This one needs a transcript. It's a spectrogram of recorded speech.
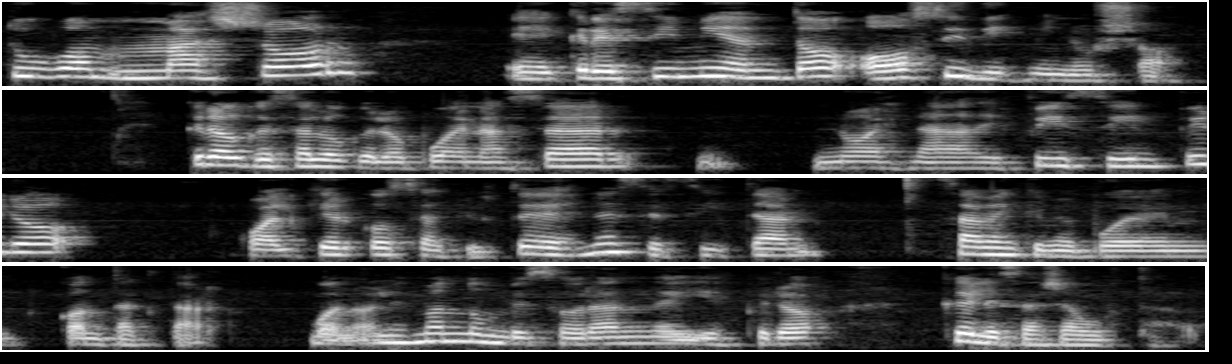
tuvo mayor eh, crecimiento o si disminuyó. Creo que es algo que lo pueden hacer, no es nada difícil, pero cualquier cosa que ustedes necesitan, saben que me pueden contactar. Bueno, les mando un beso grande y espero que les haya gustado.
